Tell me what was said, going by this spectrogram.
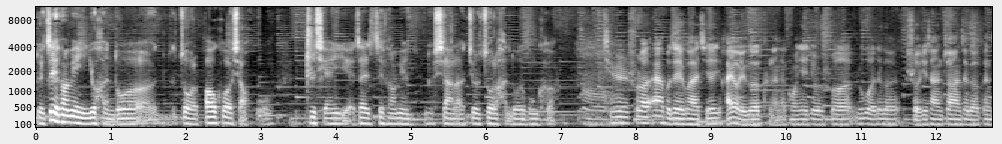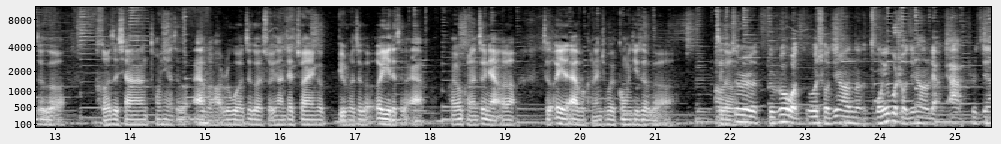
对这方面有很多做了，包括小胡。之前也在这方面下了，就是做了很多的功课。哦，其实说到 app 这一块，其实还有一个可能的空间，就是说，如果这个手机上装这个跟这个盒子相通信的这个 app 的话，如果这个手机上再装一个，比如说这个恶意的这个 app，很有可能这两个这个恶意的 app 可能就会攻击这个这个哦就是比如说我我手机上的同一部手机上的两个 app 之间，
